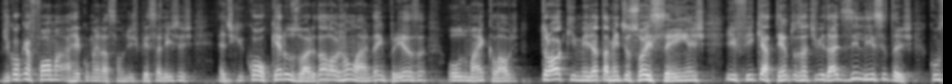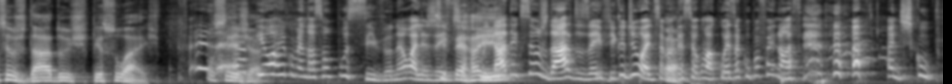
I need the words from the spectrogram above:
de qualquer forma, a recomendação de especialistas é de que qualquer usuário da loja online da empresa ou do MyCloud troque imediatamente suas senhas e fique atento às atividades ilícitas com seus dados pessoais. Ou seja, é a pior recomendação possível, né? Olha, gente, cuidado aí. com seus dados aí, fica de olho. Se acontecer é. alguma coisa, a culpa foi nossa. Desculpa.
